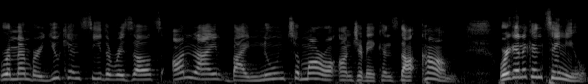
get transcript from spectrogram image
remember you can see the results online by noon tomorrow on Jamaicans.com. We're gonna continue.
